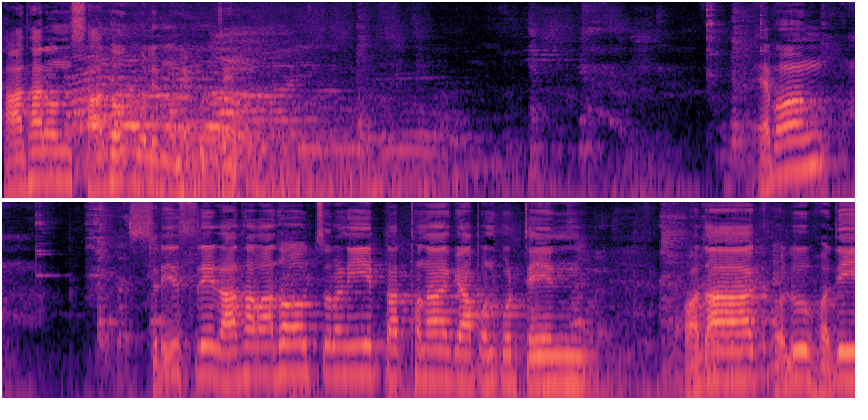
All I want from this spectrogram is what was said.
সাধারণ সাধক বলে মনে করছেন এবং শ্রী শ্রী রাধা মাধব চরণী প্রার্থনা জ্ঞাপন করতেন। পদা খলু ভদে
